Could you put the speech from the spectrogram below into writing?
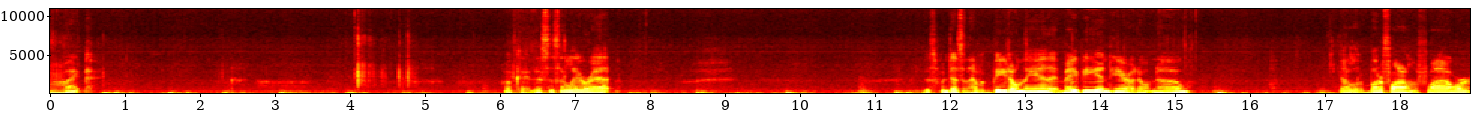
Alright. Okay, this is a Lariat. This one doesn't have a bead on the end. It may be in here. I don't know. Got a little butterfly on the flower.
